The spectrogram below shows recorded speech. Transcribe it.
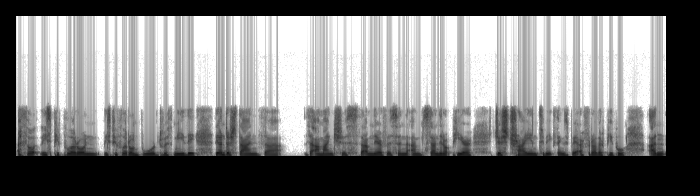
I thought these people are on these people are on board with me. They they understand that that I'm anxious, that I'm nervous, and that I'm standing up here just trying to make things better for other people. And and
